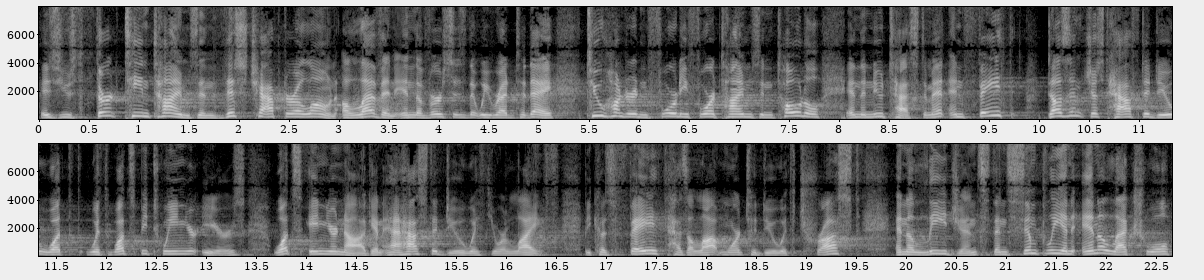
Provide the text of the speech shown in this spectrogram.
is used 13 times in this chapter alone, 11 in the verses that we read today, 244 times in total in the New Testament. And faith doesn't just have to do what, with what's between your ears, what's in your noggin. It has to do with your life. Because faith has a lot more to do with trust and allegiance than simply an intellectual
